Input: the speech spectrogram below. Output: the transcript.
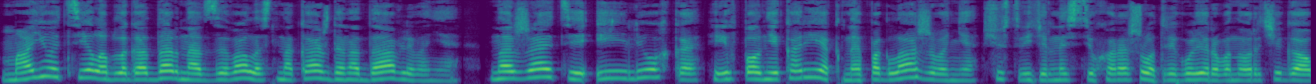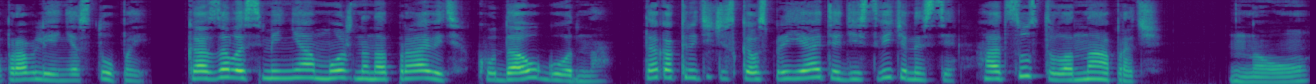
Мое тело благодарно отзывалось на каждое надавливание, нажатие и легкое и вполне корректное поглаживание чувствительностью хорошо отрегулированного рычага управления ступой. Казалось, меня можно направить куда угодно, так как критическое восприятие действительности отсутствовало напрочь. «Ну,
